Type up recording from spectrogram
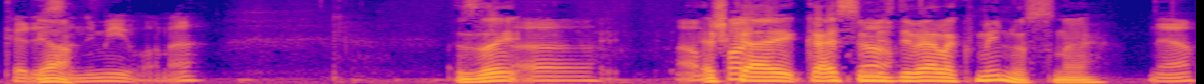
kar je ja. zanimivo. Ne? Zdaj, uh, ampak, kaj, kaj se ja. mi zdi velik minus? Ja.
